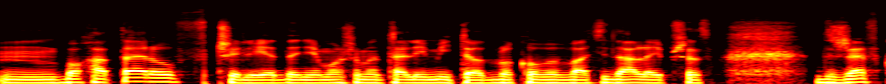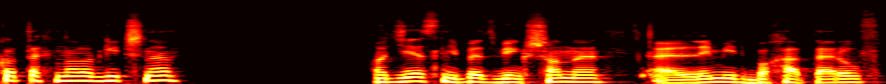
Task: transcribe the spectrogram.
mm, bohaterów, czyli jedynie możemy te limity odblokowywać dalej przez drzewko technologiczne. Choć jest niby zwiększony e, limit bohaterów,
